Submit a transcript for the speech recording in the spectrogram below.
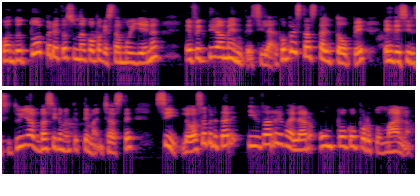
Cuando tú apretas una copa que está muy llena, efectivamente, si la copa está hasta el tope, es decir, si tú ya básicamente te manchaste, sí, lo vas a apretar y va a resbalar un poco por tu mano.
